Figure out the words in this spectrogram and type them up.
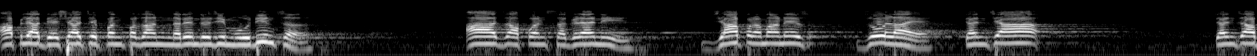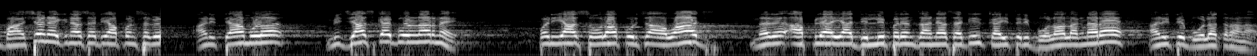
आपल्या देशाचे पंतप्रधान नरेंद्रजी मोदींचं आज आपण सगळ्यांनी ज्याप्रमाणे जोडलाय त्यांच्या त्यांचा भाषण ऐकण्यासाठी आपण सगळे आणि त्यामुळं मी जास्त काय बोलणार नाही. पण या सोलापूरचा आवाज नरे आपल्या या दिल्लीपर्यंत जाण्यासाठी काहीतरी बोलावं लागणार आहे आणि ते बोलत राहणार.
